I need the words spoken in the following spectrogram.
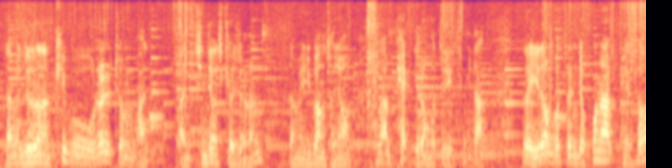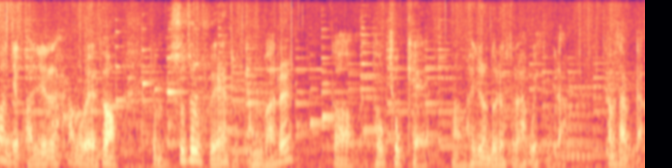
그다음에 늘어난 피부를 좀 완, 완 진정시켜주는 그다음에 유방 전용 태반팩 이런 것들이 있습니다. 그래서 이런 것들 이제 혼합해서 이제 관리를 함으로 해서 좀 수술 후에 좀 경과를 더 더욱 좋게 어, 해주는 노력들을 하고 있습니다. 감사합니다.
